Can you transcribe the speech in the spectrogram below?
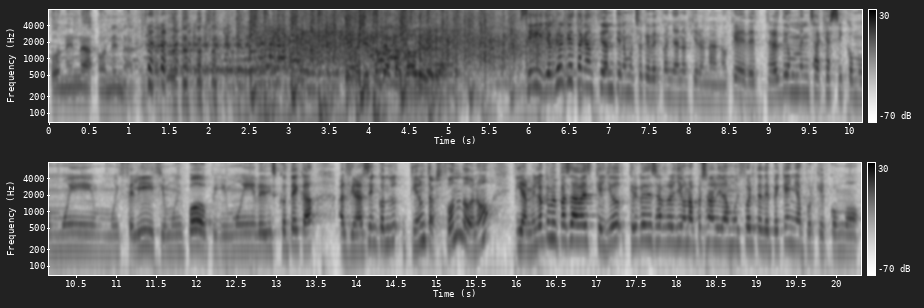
oh nena, oh nena. Está todo- gustado de verdad. Sí, yo creo que esta canción tiene mucho que ver con Ya no quiero nada, ¿no? Que detrás de un mensaje así como muy, muy feliz y muy pop y muy de discoteca, al final se encontró- tiene un trasfondo, ¿no? Y a mí lo que me pasaba es que yo creo que desarrollé una personalidad muy fuerte de pequeña porque como,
